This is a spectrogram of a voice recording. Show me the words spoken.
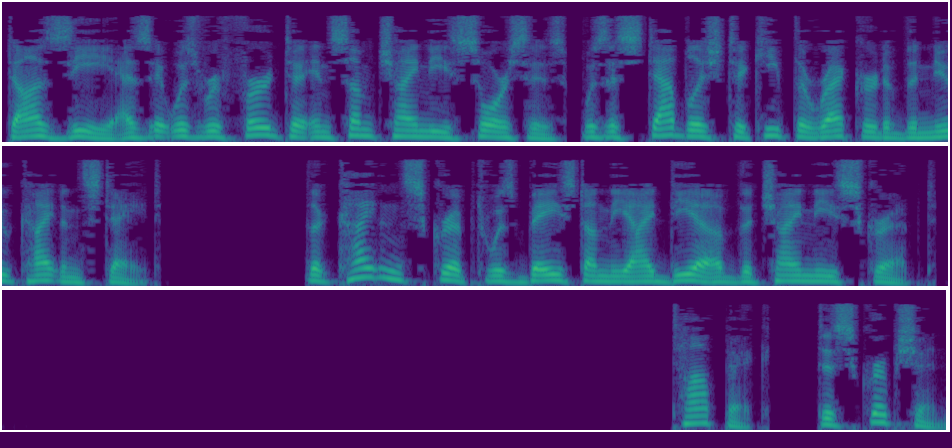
da zi as it was referred to in some Chinese sources, was established to keep the record of the new Khitan state. The Khitan script was based on the idea of the Chinese script. Topic. Description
